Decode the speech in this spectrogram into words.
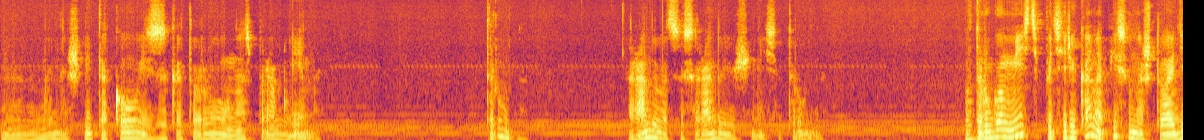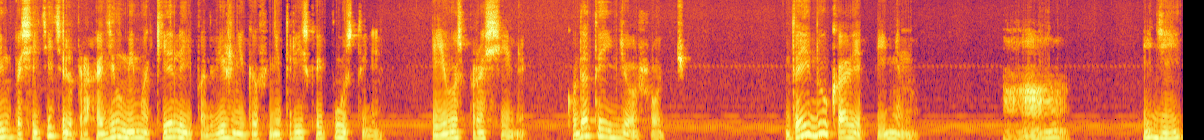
мы нашли такого, из-за которого у нас проблемы. Трудно. Радоваться с радующимися трудно. В другом месте по Терека написано, что один посетитель проходил мимо кельи и подвижников Нитрийской пустыни, и его спросили, «Куда ты идешь, отче?» «Да иду к Аве Пимену». «А, иди.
